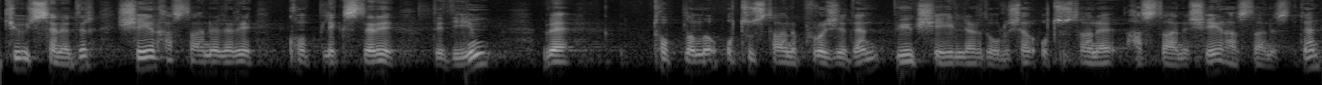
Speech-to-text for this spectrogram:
2-3 senedir şehir hastaneleri kompleksleri dediğim ve toplamı 30 tane projeden, büyük şehirlerde oluşan 30 tane hastane, şehir hastanesinden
